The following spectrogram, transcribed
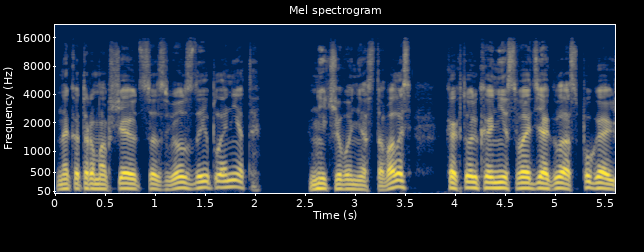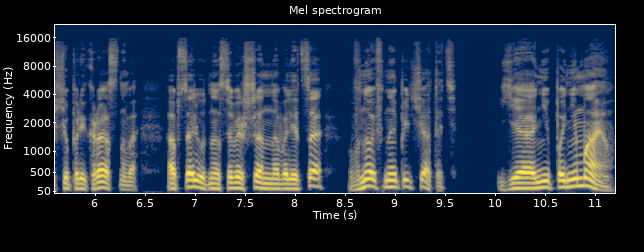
на котором общаются звезды и планеты. Ничего не оставалось, как только не сводя глаз пугающе прекрасного, абсолютно совершенного лица, вновь напечатать. «Я не понимаю».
